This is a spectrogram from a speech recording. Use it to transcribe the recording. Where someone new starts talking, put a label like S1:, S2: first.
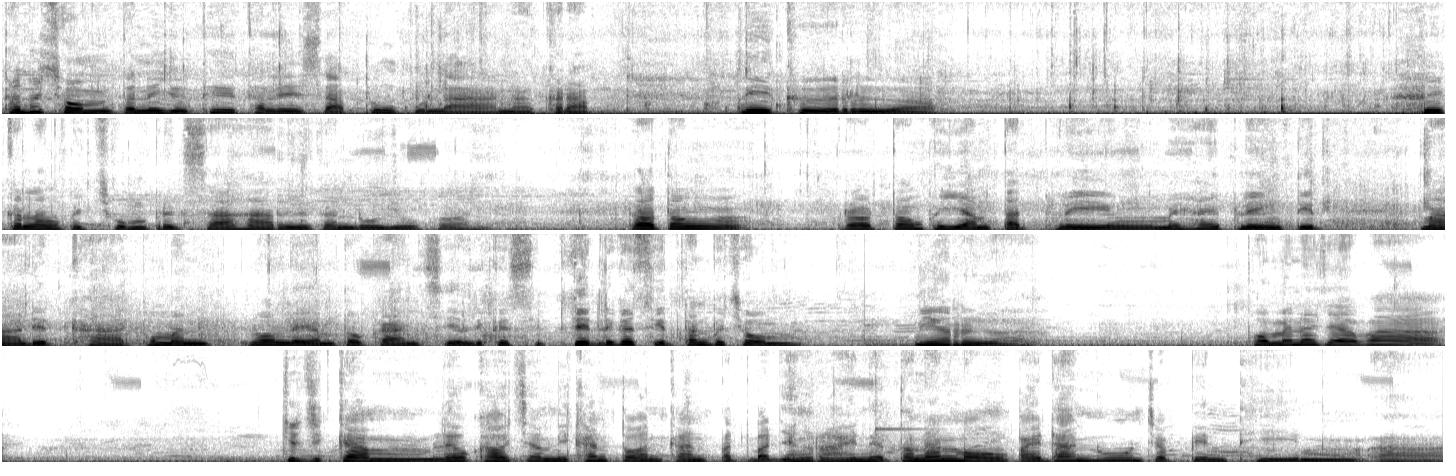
S1: ท่านผู้ชมตอนนี้อยู่ที่ทะเลสาบทุ่งกุลานะครับ นี่คือเรือ นี่กำลังประชุมปรึกษาหารือกันดูอยู่ก่อน เราต้องเราต้องพยายามตัดเพลงไม่ให้เพลงติดมาเด็ดขาดเพราะมันล่อแหลมต่อการเสียลิขสิทธิ์ติดลิขสิทธิ์ท่านผู้ชมนี่เรือ ผมไม่แน่ใจว่ากิจกรรมแล้วเขาจะมีขั้นตอนการปฏิบัติอย่างไรเนี่ยตอนนั้นมองไปด้านนู้นจะเป็นทีมอ่า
